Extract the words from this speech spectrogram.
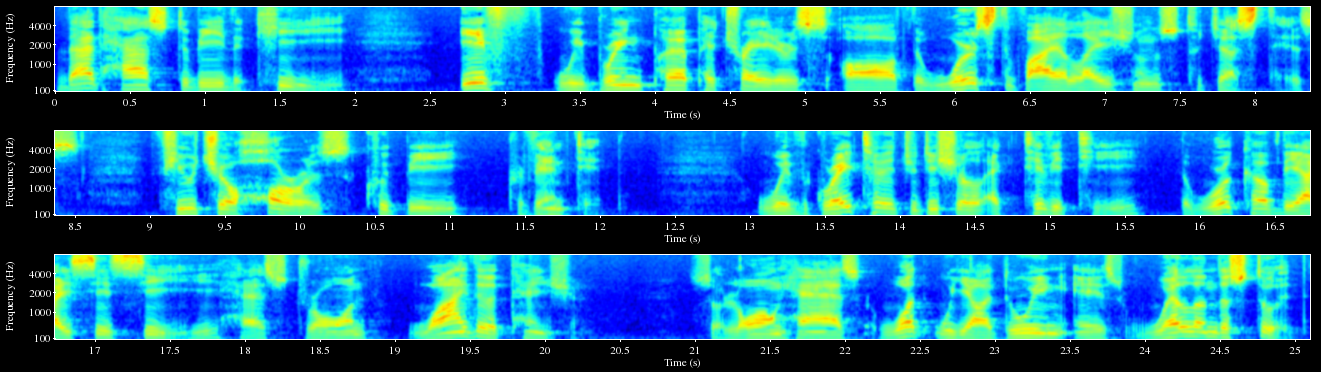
that has to be the key. If we bring perpetrators of the worst violations to justice, future horrors could be prevented. With greater judicial activity, the work of the ICC has drawn wider attention. So long as what we are doing is well understood,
